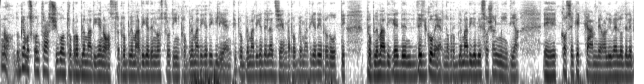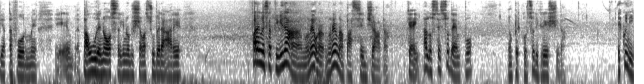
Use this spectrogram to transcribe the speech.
No, dobbiamo scontrarci contro problematiche nostre, problematiche del nostro team, problematiche dei clienti, problematiche dell'azienda, problematiche dei prodotti, problematiche de- del governo, problematiche dei social media, eh, cose che cambiano a livello delle piattaforme, eh, paure nostre che non riusciamo a superare, Fare questa attività non è una, non è una passeggiata, ok? Allo stesso tempo è un percorso di crescita. E quindi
